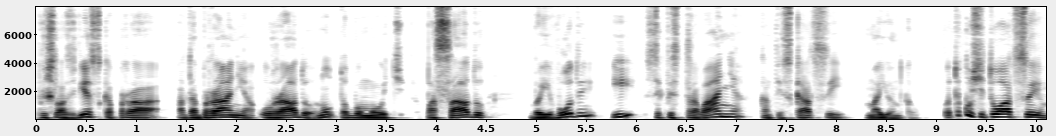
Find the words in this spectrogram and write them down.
прыйшла звестка пра адабранне ўраду ну то бы мовіць пасаду воеводы і секвестравання канфіскацыі маёнкаў Вот такой ситуации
